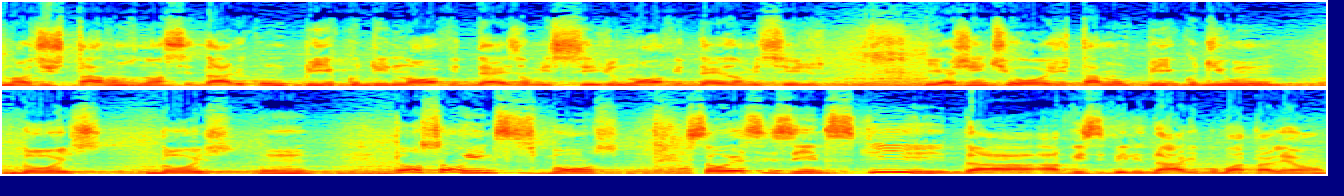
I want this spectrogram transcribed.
Nós estávamos numa cidade com um pico de 9, 10 homicídios, 9, 10 homicídios. E a gente hoje está num pico de 1, 2, 2, 1. Então são índices bons. São esses índices que dá a visibilidade para o batalhão.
